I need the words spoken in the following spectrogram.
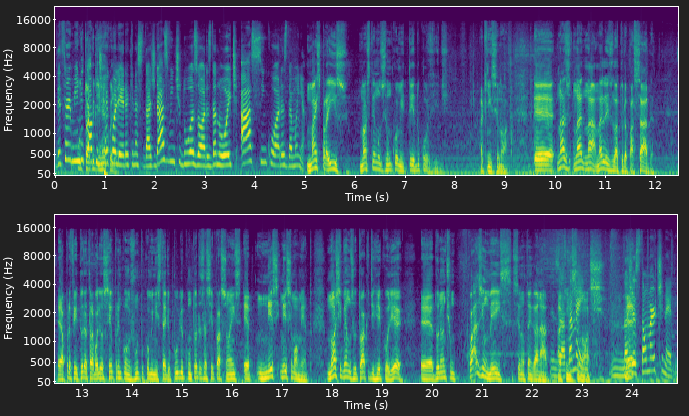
determine o toque, toque de, de recolher. recolher aqui na cidade das 22 horas da noite às 5 horas da manhã. Mas para isso, nós temos um comitê do Covid aqui em Sinop. É, na, na, na legislatura passada, a prefeitura trabalhou sempre em conjunto com o Ministério Público com todas as situações é, nesse, nesse momento. Nós tivemos o toque de recolher é, durante um quase um mês, se não estou enganado, Exatamente. aqui em Sinop. Na gestão Martinelli.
